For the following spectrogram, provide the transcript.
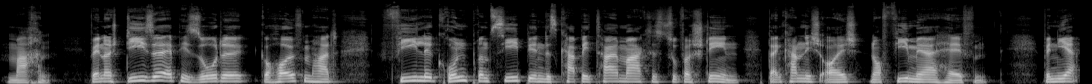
machen. Wenn euch diese Episode geholfen hat, viele Grundprinzipien des Kapitalmarktes zu verstehen, dann kann ich euch noch viel mehr helfen. Wenn ihr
